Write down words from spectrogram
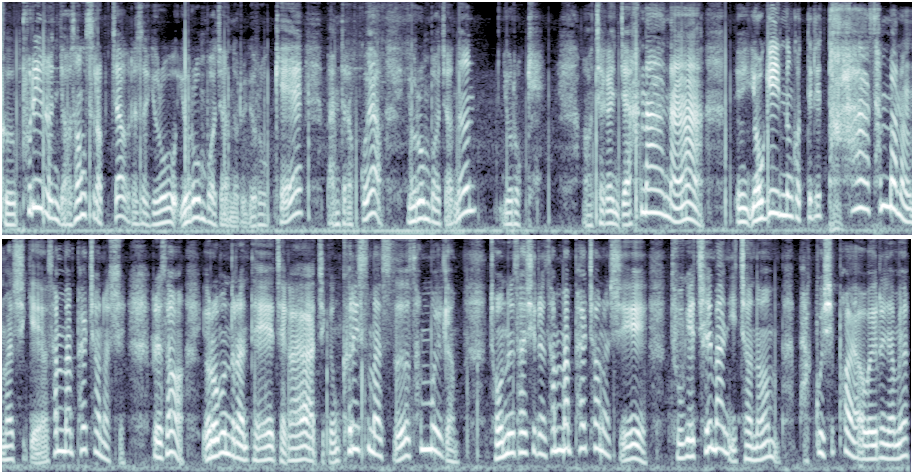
그 프릴은 여성스럽죠. 그래서 요런 요런 버전으로 요렇게 만들었고요. 요런 버전은 요렇게 어, 제가 이제 하나하나 예, 여기 있는 것들이 다 3만 얼마씩이에요. 3만 8천 원씩. 그래서 여러분들한테 제가 지금 크리스마스 선물 겸 저는 사실은 3만 8천 원씩 두 개 7만 2천 원 받고 싶어요. 왜 그러냐면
